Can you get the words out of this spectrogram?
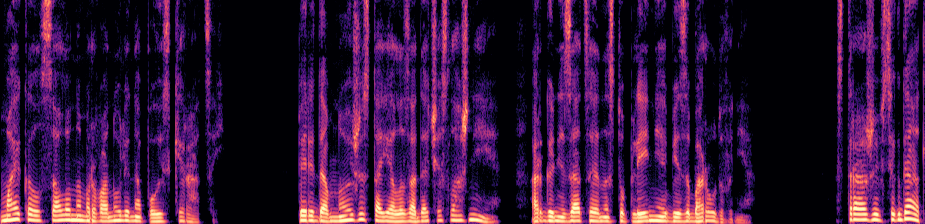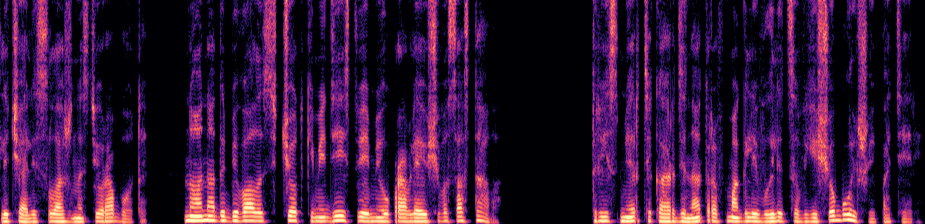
Майкл с Алланом рванули на поиски раций. Передо мной же стояла задача сложнее — организация наступления без оборудования. Стражи всегда отличались слаженностью работы, но она добивалась четкими действиями управляющего состава. Три смерти координаторов могли вылиться в еще большие потери.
